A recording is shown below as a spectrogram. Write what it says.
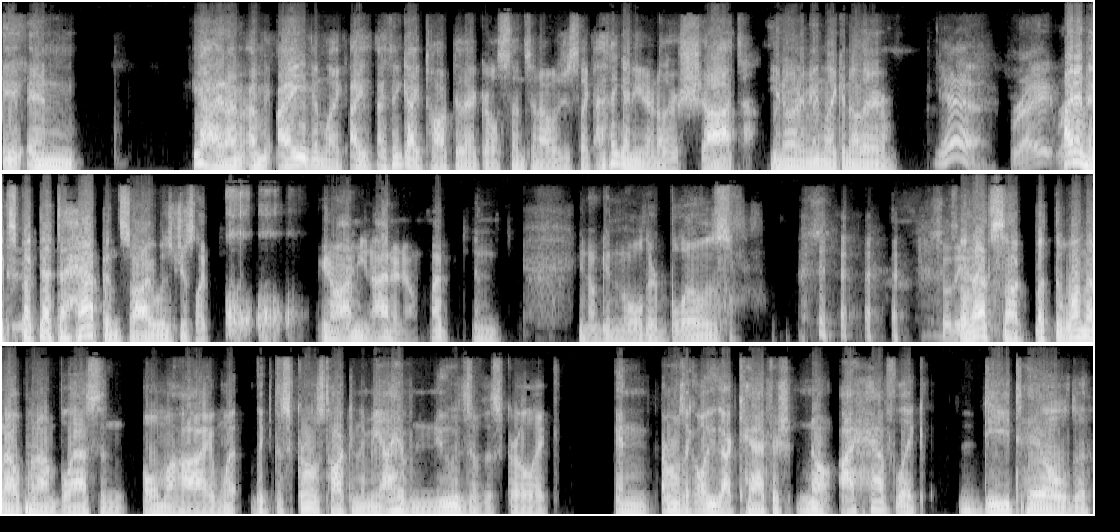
it, and yeah, and I, I mean, I even like, I, I think I talked to that girl since, and I was just like, I think I need another shot. You know what I mean? Like another. Yeah. right? I didn't Right, expect that to happen, so I was just like, you know, I mean, I don't know. I and you know, getting older blows. So the So that sucked. But the one that I'll put on blast in Omaha, I went like this girl's talking to me. I have nudes of this girl, like, and everyone's like, "Oh, you got catfish." No, I have like detailed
